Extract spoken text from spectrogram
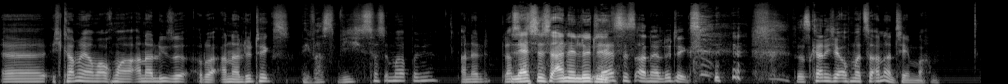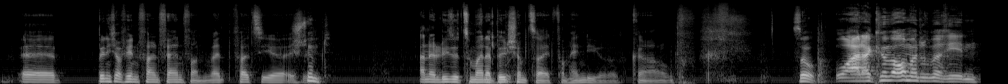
äh, ich kann mir ja auch mal Analyse oder Analytics. Nee, was? Wie hieß das immer bei mir? Anal Lass Less is Analytics. Less is Analytics. das kann ich ja auch mal zu anderen Themen machen. Äh, bin ich auf jeden Fall ein Fan von. Falls ihr Stimmt. Analyse zu meiner Bildschirmzeit vom Handy oder so, keine Ahnung. So, Boah, da können wir auch mal drüber reden.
